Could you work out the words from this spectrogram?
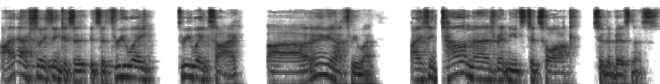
I actually think it's a it's a three way three way tie. Uh, maybe not three way. I think talent management needs to talk to the business,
